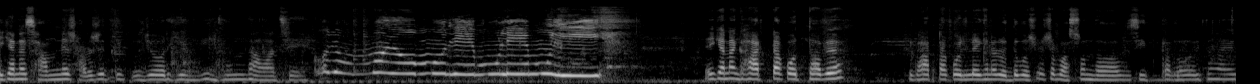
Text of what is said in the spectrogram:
এখানে সামনে সরস্বতী পুজোর হেভি ধুমধাম আছে। এইখানে ঘাটটা করতে হবে। ঘাটটা করলে এখানে রোদে বসে বসে বাসন ধোয়া হবে শীতকালে। ওই তো এই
